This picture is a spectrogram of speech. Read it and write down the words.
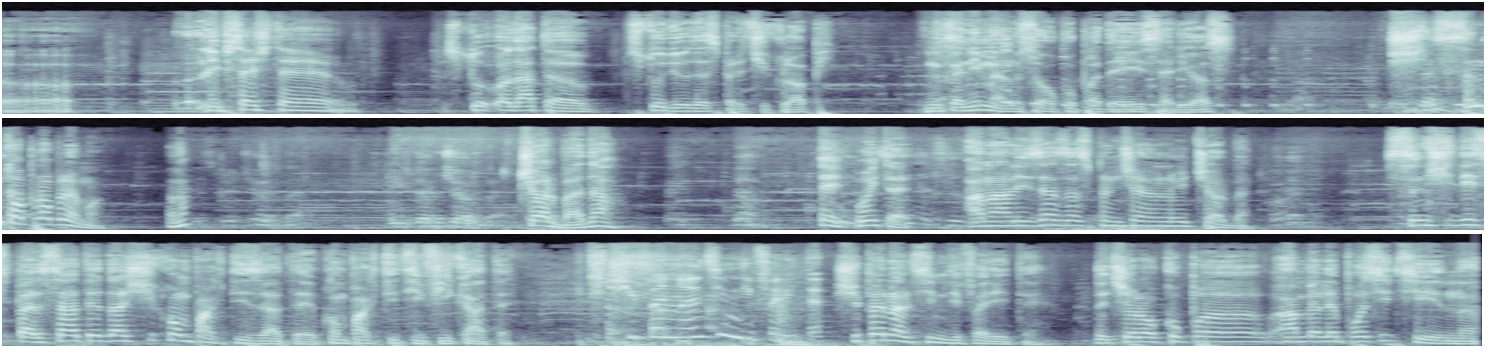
Uh, lipsește stu- odată studiul despre ciclopi. Nu că nimeni nu se ocupă de ei serios. Și sunt o problemă. Ha? Victor Ciorba. Ciorba, da. Ei, uite, analizează sprâncenele lui Ciorba. Sunt și dispersate, dar și compactizate, compactificate. Și pe înălțimi diferite. Și pe înălțimi diferite. Deci el ocupă ambele poziții în, uh,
